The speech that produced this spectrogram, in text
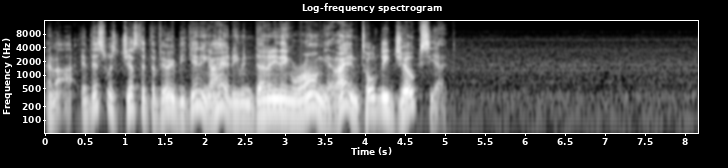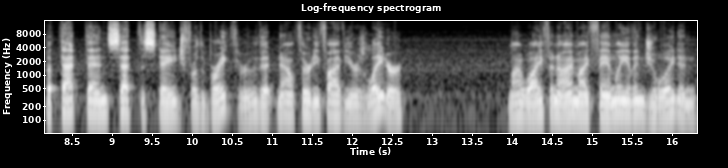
And, I, this was just at the very beginning. I hadn't even done anything wrong yet, I hadn't told any jokes yet. But that then set the stage for the breakthrough that now, 35 years later, my wife and I, my family have enjoyed. And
